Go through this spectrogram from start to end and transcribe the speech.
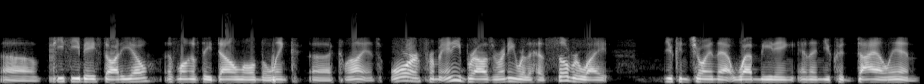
uh, PC-based audio as long as they download the Lync uh, client, or from any browser anywhere that has Silverlight, you can join that web meeting and then you could dial in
